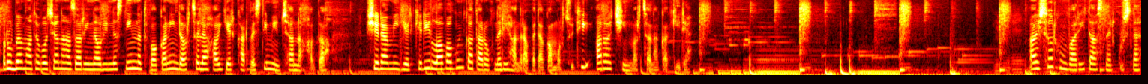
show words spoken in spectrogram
Ռուբեն Մաթևոսյանը 1999 թվականին դարձել է հայ երկարվեստի միության նախագահ։ Շիրամի երկերի լավագույն կատարողների հանրապետական մրցույթի առաջին մրցանակակիրը։ Այսօր հունվարի 12-ն է։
